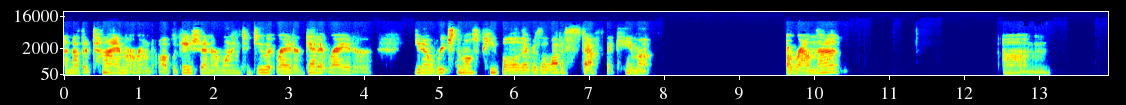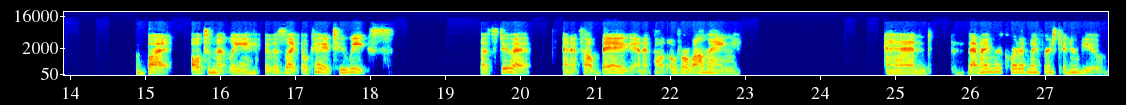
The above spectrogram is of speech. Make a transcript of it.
another time around obligation or wanting to do it right or get it right or you know reach the most people. There was a lot of stuff that came up around that. Um but ultimately it was like okay 2 weeks. Let's do it. And it felt big and it felt overwhelming. And then I recorded my first interview.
